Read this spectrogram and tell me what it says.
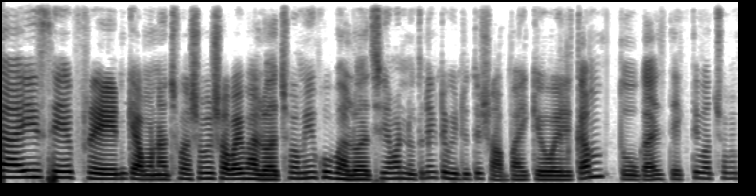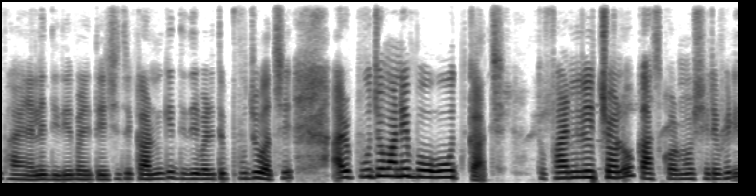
গাইস হে ফ্রেন্ড কেমন আছো? আশা করি সবাই ভালো আছো, আমিও খুব ভালো আছি। আমার নতুন একটা ভিডিওতে সবাইকে ওয়েলকাম তো গাইস দেখতে পাচ্ছ আমি ফাইনালি দিদির বাড়িতে এসেছি, কারণ কি দিদির বাড়িতে পুজো আছে, আর পুজো মানে বহুত কাজ। তো ফাইনালি চলো কাজকর্ম সেরে ফেলি,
